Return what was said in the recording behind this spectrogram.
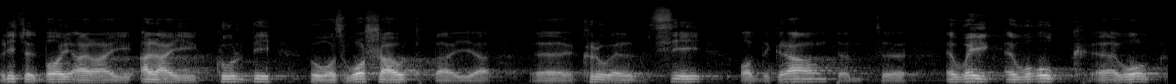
little boy Alai, Alai Kurdi who was washed out by uh, uh cruel sea on the ground and uh, awake, awoke, awoke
